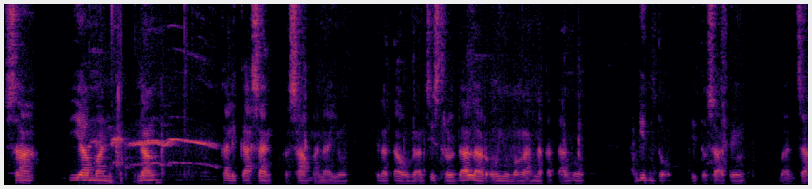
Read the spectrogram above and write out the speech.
sa yaman ng kalikasan kasama na yung tinatawag na ancestral dollar o yung mga nakatagong ginto dito sa ating bansa.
